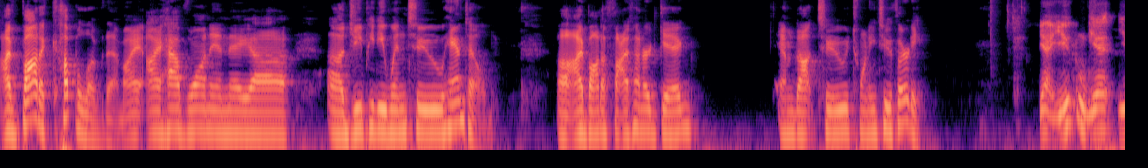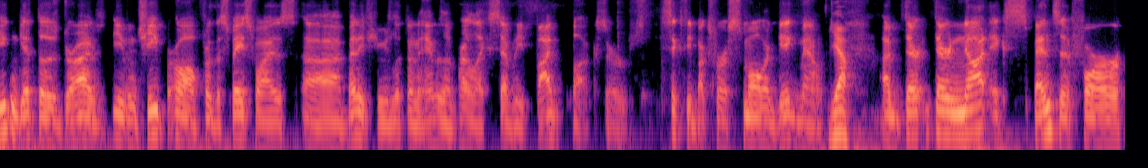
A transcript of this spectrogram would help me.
I've bought a couple of them. I, I have one in a, uh, a GPD Win 2 handheld. Uh, I bought a 500 gig M.2 2230. Yeah, you can get you can get those drives even cheaper. Well, for the space wise, uh, I bet if you looked on Amazon, probably like seventy five bucks or sixty bucks for a smaller gig mount. Yeah, um, they're they're not expensive for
